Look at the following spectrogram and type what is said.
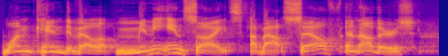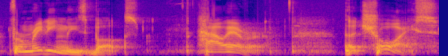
one can develop many insights about self and others from reading these books. However, the choice,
